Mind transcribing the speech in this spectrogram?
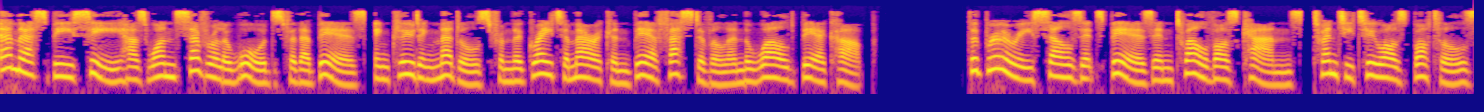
MSBC has won several awards for their beers, including medals from the Great American Beer Festival and the World Beer Cup. The brewery sells its beers in 12 Oz cans, 22 Oz bottles,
